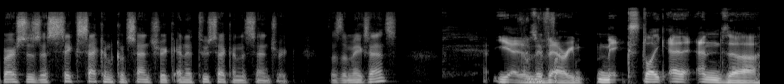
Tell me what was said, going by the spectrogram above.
versus a six second concentric and a two second eccentric. Does that make sense? Yeah, it was very mixed. Like, and uh,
